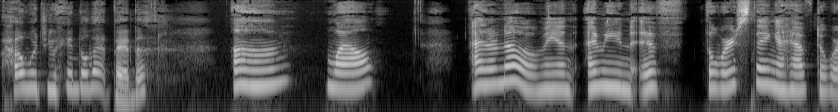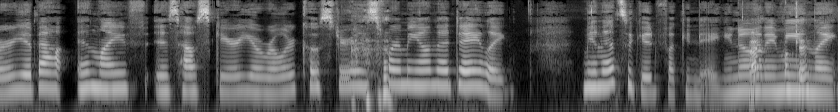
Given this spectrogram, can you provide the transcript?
how would you handle that, Panda? Um, well, I don't know, man. I mean, if the worst thing I have to worry about in life is how scary a roller coaster is for me on that day, like, man, that's a good fucking day. You know Ah, what I mean? okay. Like,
